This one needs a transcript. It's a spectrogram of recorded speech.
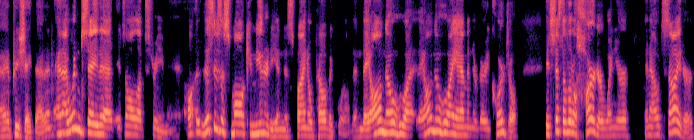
I appreciate that, and and I wouldn't say that it's all upstream. This is a small community in the spinal pelvic world, and they all know who I they all know who I am, and they're very cordial. It's just a little harder when you're an outsider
